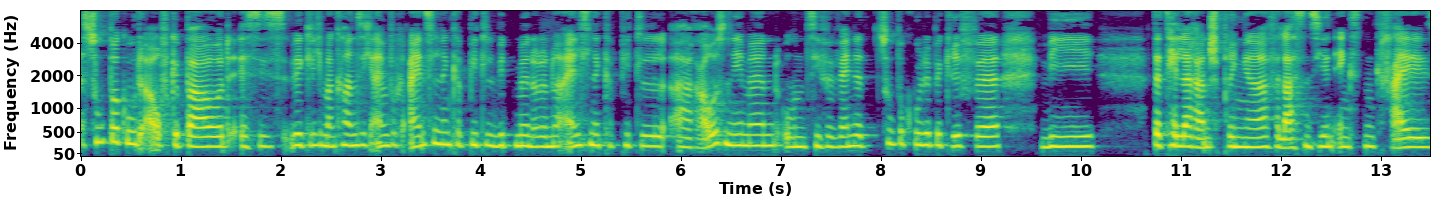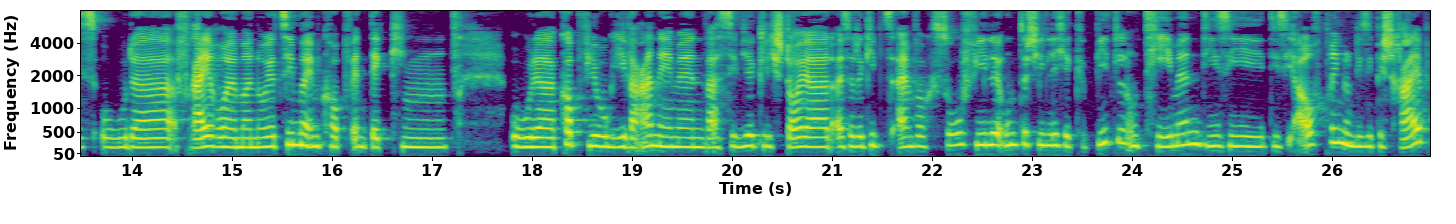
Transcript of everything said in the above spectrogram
super gut aufgebaut. Es ist wirklich, man kann sich einfach einzelnen Kapiteln widmen oder nur einzelne Kapitel herausnehmen und sie verwendet super coole Begriffe wie der Tellerrandspringer, verlassen Sie Ihren engsten Kreis oder Freiräumer, neue Zimmer im Kopf entdecken oder Kopfyogi wahrnehmen, was sie wirklich steuert. Also da gibt's einfach so viele unterschiedliche Kapitel und Themen, die sie, die sie aufbringt und die sie beschreibt,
